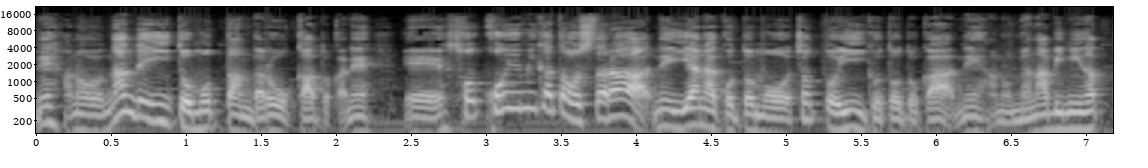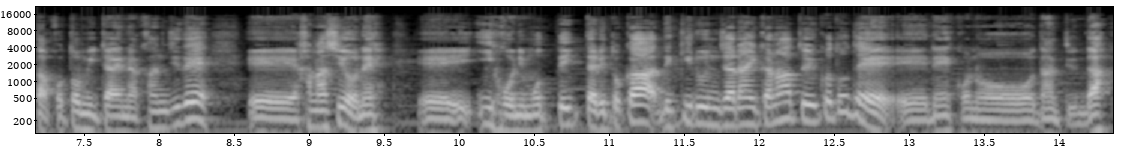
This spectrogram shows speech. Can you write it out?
ね、あの、なんでいいと思ったんだろうかとかね、えー、そ、こういう見方をしたら、ね、嫌なこともちょっといいこととか、ね、あの、学びになったことみたいな感じで、えー、話をね、えー、いい方に持っていったりとかできるんじゃないかなということで、えー、ね、この、なんていうんだ、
